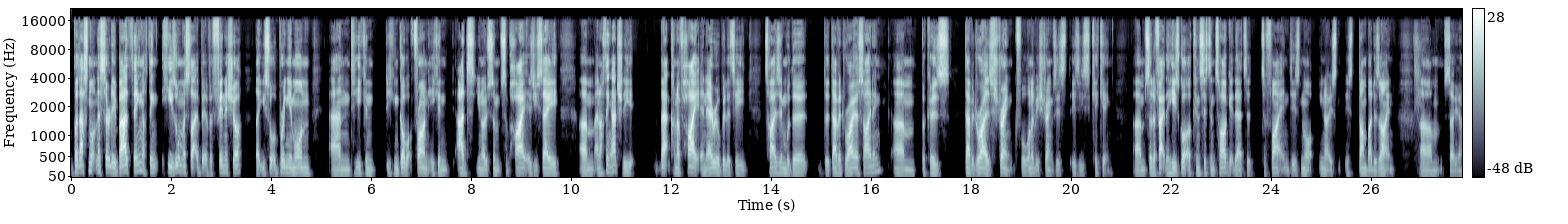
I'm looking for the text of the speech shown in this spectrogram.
but that's not necessarily a bad thing. I think he's almost like a bit of a finisher. Like you sort of bring him on, and he can he can go up front. He can add, you know, some some height, as you say. Um, and I think actually that kind of height and aerial ability ties in with the the David Raya signing um, because David Raya's strength, or one of his strengths, is is his kicking. Um, so the fact that he's got a consistent target there to to find is not, you know, it's it's done by design. Um, so yeah.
